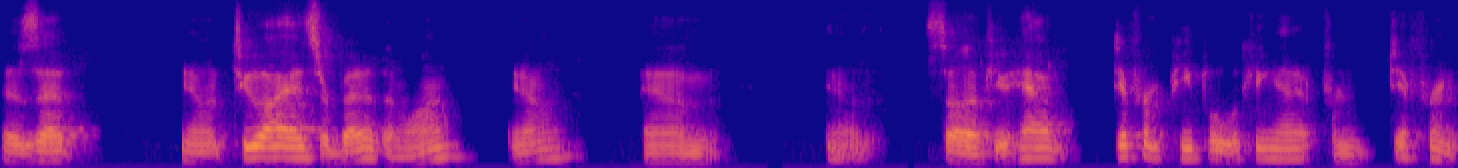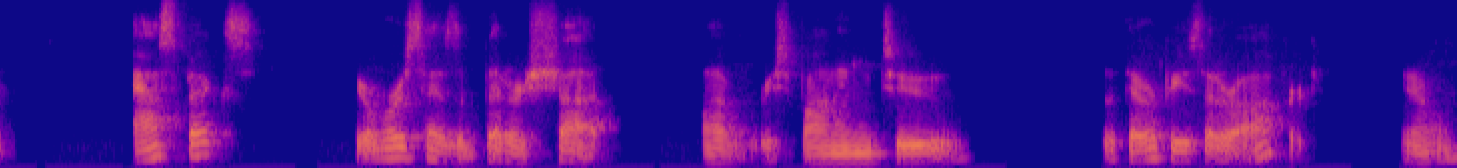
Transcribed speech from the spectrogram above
is that, you know, two eyes are better than one, you know, and, you know, so if you have different people looking at it from different aspects, your horse has a better shot of responding to the therapies that are offered, you know.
